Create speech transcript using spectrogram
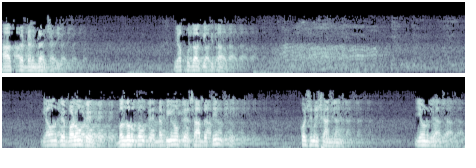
ہاتھ کا ڈنڈا شریف۔ یا خدا کی کتاب۔ یا ان کے بڑوں کے، بزرگوں کے، نبیوں کے سابقین کی کچھ نشانیاں۔ یہ ان کے آسار ہیں۔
